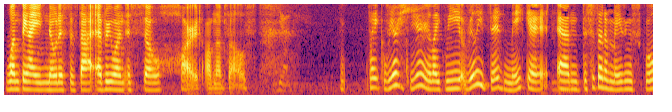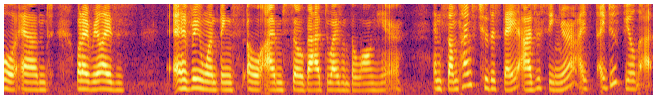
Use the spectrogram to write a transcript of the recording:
one thing I noticed is that everyone is so hard on themselves Yes. Like we're here. Like we really did make it. Mm-hmm. And this is an amazing school. And what i realize is everyone thinks oh i'm so bad. Do i even belong here? And sometimes to this day as a senior i, I do feel that.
